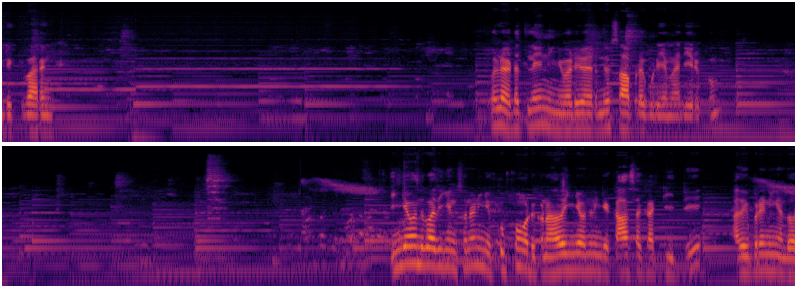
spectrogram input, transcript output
இருக்கு பாருங்க. பல இடத்துலையும் நீங்கள் வடிவாக இருந்து சாப்பிடக்கூடிய மாதிரி இருக்கும். இங்கே வந்து பார்த்தீங்கன்னு சொன்னால் நீங்கள் குப்பம் எடுக்கணும். அதை இங்கே வந்து நீங்கள் காசை கட்டிட்டு அதுக்கு பிறகு நீங்கள் அந்த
